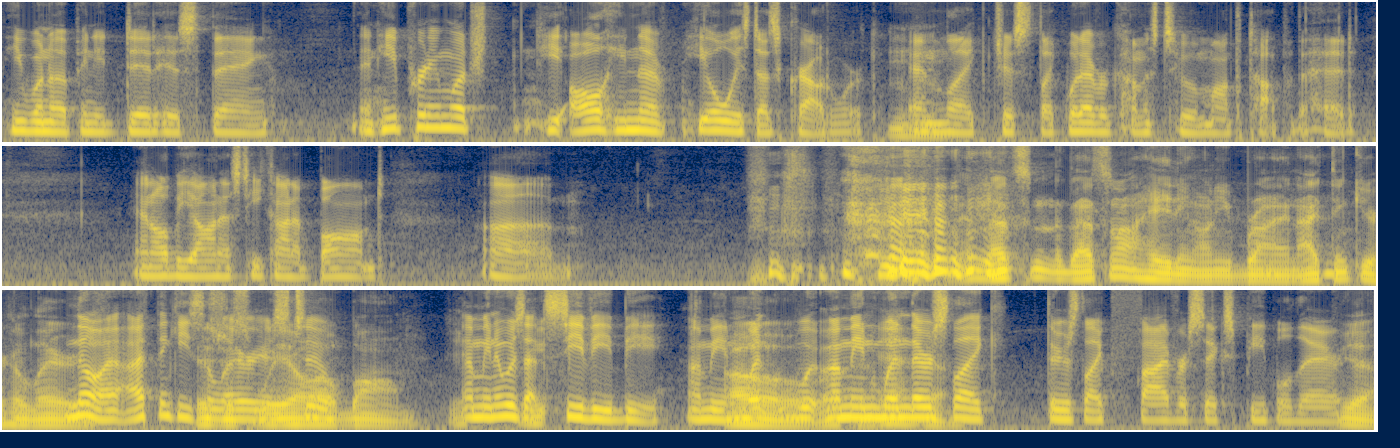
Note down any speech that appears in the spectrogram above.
he went up and he did his thing. And he pretty much he all he never he always does crowd work and like just like whatever comes to him off the top of the head. And I'll be honest, he kind of bombed. Um, that's that's not hating on you, Brian. I think you're hilarious. no, I, I think he's It's just hilarious we all bomb. I mean, it was at CVB. I mean, when, Oh, when- I mean, okay. when Yeah, there's yeah. like there's like five or six people there, Yeah,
